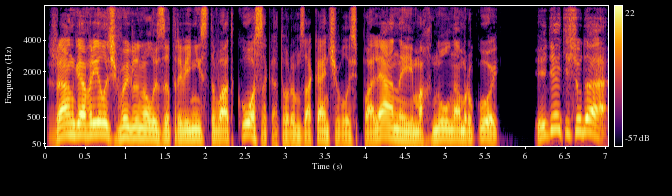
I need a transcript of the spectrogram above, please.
Жан Гаврилович выглянул из-за травянистого откоса, которым заканчивалась поляна, и махнул нам рукой. «Идите сюда!»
